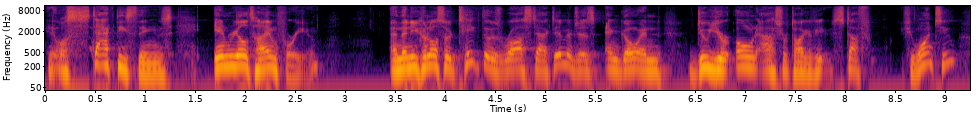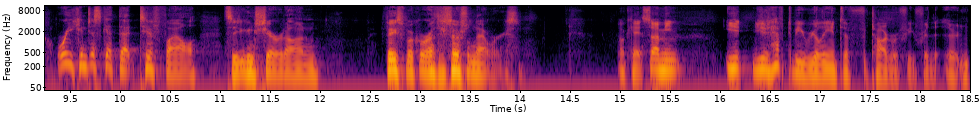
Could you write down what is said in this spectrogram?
and it will stack these things in real time for you. And then you can also take those raw stacked images and go and do your own astrophotography stuff if you want to, or you can just get that TIFF file so you can share it on Facebook or other social networks. Okay. So I mean, you you'd have to be really into photography for the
